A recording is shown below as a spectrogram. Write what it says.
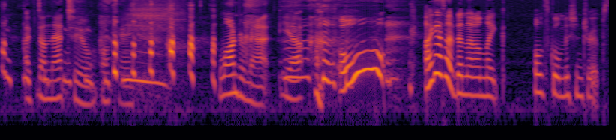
i've done that too. Okay laundromat yeah Oh, I guess I've done that on like old school mission trips.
